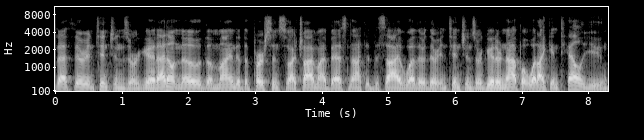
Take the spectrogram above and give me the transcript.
that their intentions are good. I don't know the mind of the person, so I try my best not to decide whether their intentions are good or not. But what I can tell you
